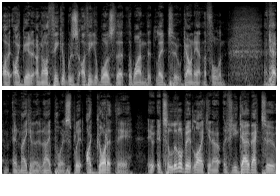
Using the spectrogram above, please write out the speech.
I, I, I get it, and I think it was, I think it was that the one that led to going out in the full and and ha- and making it an eight point split. I got it there. It, it's a little bit like you know if you go back to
